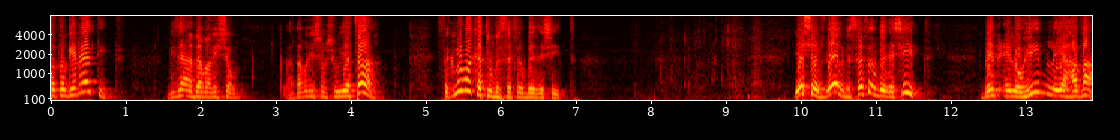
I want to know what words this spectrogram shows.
אותו גנטית. מי זה האדם הראשון? האדם הראשון שהוא יצר. תסתכלו מה כתוב בספר בראשית. יש הבדל בספר בראשית בין אלוהים ליהבה.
